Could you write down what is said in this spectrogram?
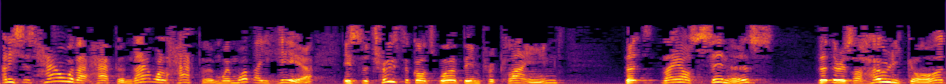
And he says, How will that happen? That will happen when what they hear is the truth of God's word being proclaimed, that they are sinners that there is a holy God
